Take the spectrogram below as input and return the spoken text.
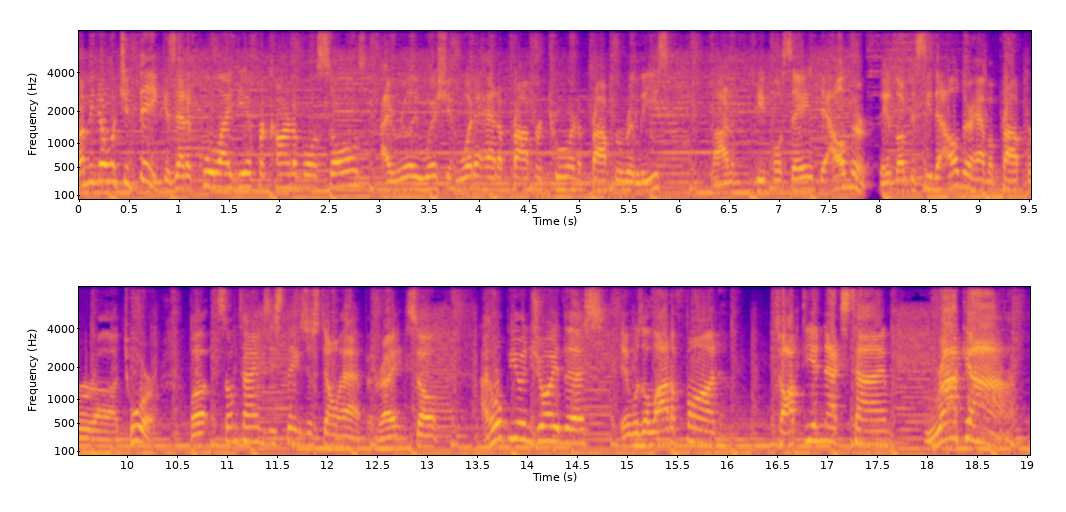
let me know what you think. Is that a cool idea for Carnival of Souls? I really wish it would have had a proper tour and a proper release. A lot of people say the Elder. They'd love to see the Elder have a proper uh, tour, but sometimes these things just don't happen, right? So I hope you enjoyed this. It was a lot of fun. Talk to you next time. Rock on!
